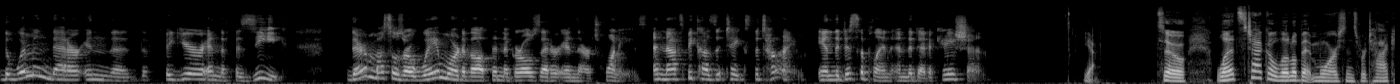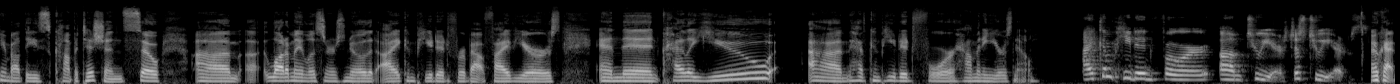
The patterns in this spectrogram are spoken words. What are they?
the, women that are in the the figure and the physique their muscles are way more developed than the girls that are in their 20s and that's because it takes the time and the discipline and the dedication yeah so let's talk a little bit more since we're talking about these competitions. So um, a lot of my listeners know that I competed for about five years, and then Kylie, you um, have competed for how many years now? I competed for um, two years, just two years. Okay.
